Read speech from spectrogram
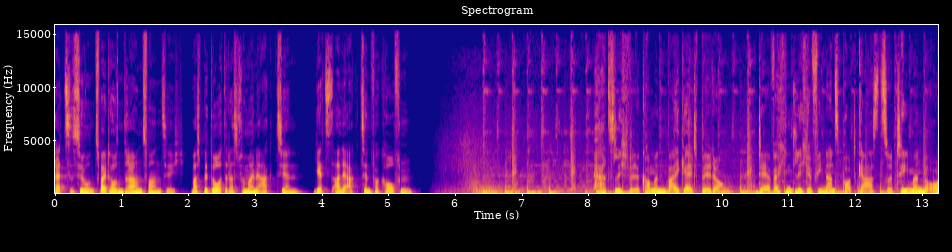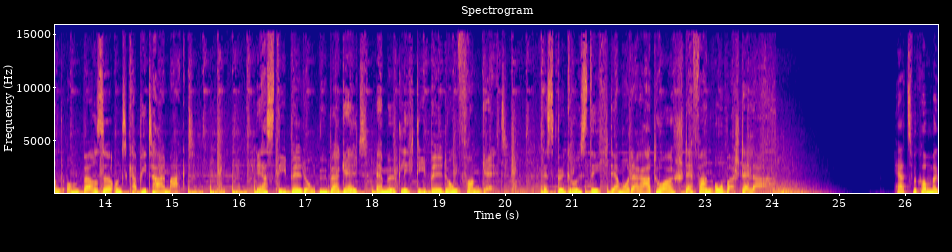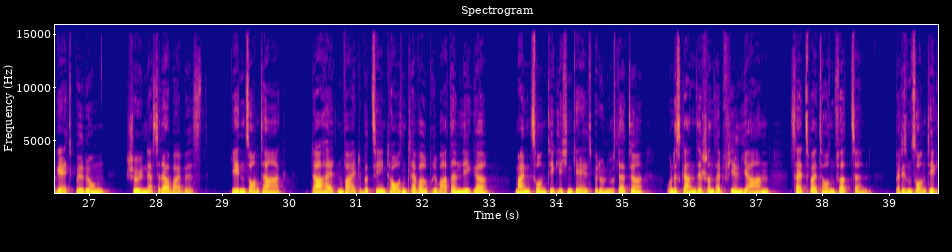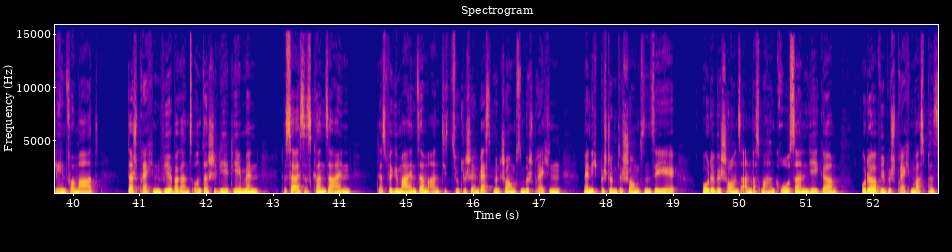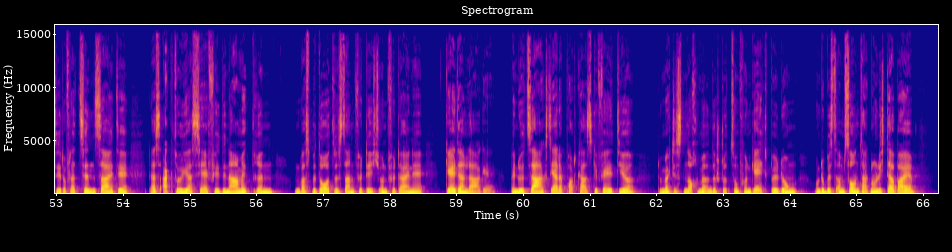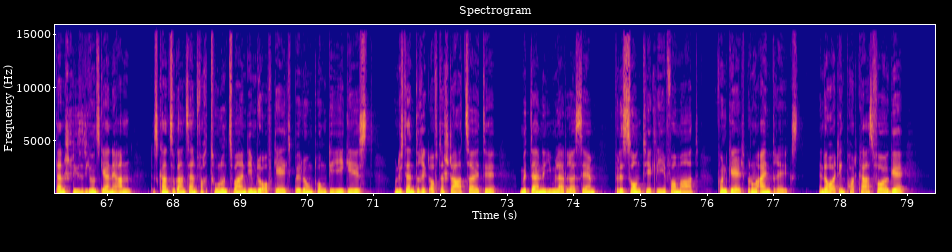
Rezession 2023. Was bedeutet das für meine Aktien? Jetzt alle Aktien verkaufen? Herzlich willkommen bei Geldbildung, der wöchentliche Finanzpodcast zu Themen rund um Börse und Kapitalmarkt. Erst die Bildung über Geld ermöglicht die Bildung von Geld. Es begrüßt dich der Moderator Stefan Obersteller. Herzlich willkommen bei Geldbildung. Schön, dass du dabei bist. Jeden Sonntag, da erhalten weit über 10.000 clevere Privatanleger meinen sonntäglichen Geldbildung-Newsletter und das Ganze schon seit vielen Jahren, seit 2014. Bei diesem sonntäglichen Format, da sprechen wir über ganz unterschiedliche Themen. Das heißt, es kann sein, dass wir gemeinsam antizyklische Investmentchancen besprechen, wenn ich bestimmte Chancen sehe, oder wir schauen uns an, was machen Großanleger, oder wir besprechen, was passiert auf der Zinsseite. Da ist aktuell ja sehr viel Dynamik drin und was bedeutet es dann für dich und für deine Geldanlage. Wenn du jetzt sagst, ja, der Podcast gefällt dir, du möchtest noch mehr Unterstützung von Geldbildung und du bist am Sonntag noch nicht dabei, dann schließe dich uns gerne an. Das kannst du ganz einfach tun und zwar indem du auf geldbildung.de gehst und dich dann direkt auf der Startseite mit deiner E-Mail-Adresse für das sonntägliche Format von Geldbildung einträgst. In der heutigen Podcast-Folge,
